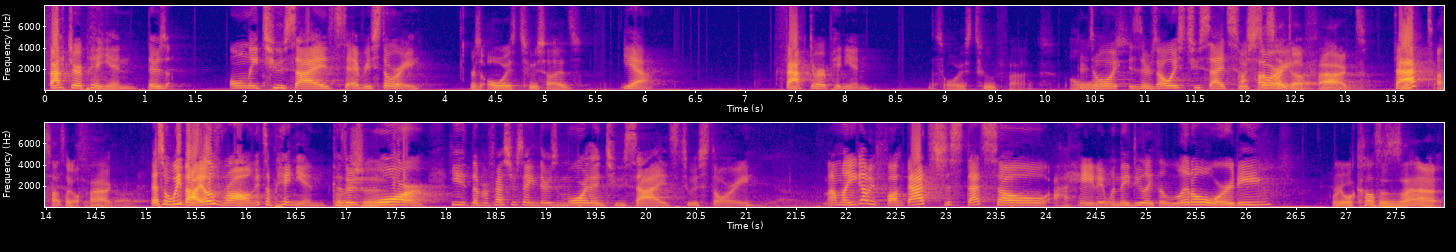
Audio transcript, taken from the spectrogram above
fact or opinion. There's only two sides to every story. There's always two sides. Yeah. Fact or opinion. There's always two facts. There's always there's always two sides to a That sounds like a fact. fact? That sounds like a fact. That's what we thought. It was wrong. It's opinion because Oh, there's shit. more. He the professor saying there's more than two sides to a story. And I'm like, you gotta be fucked. That's just that's so. I hate it when they do like the little wording. Wait, what class is that?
